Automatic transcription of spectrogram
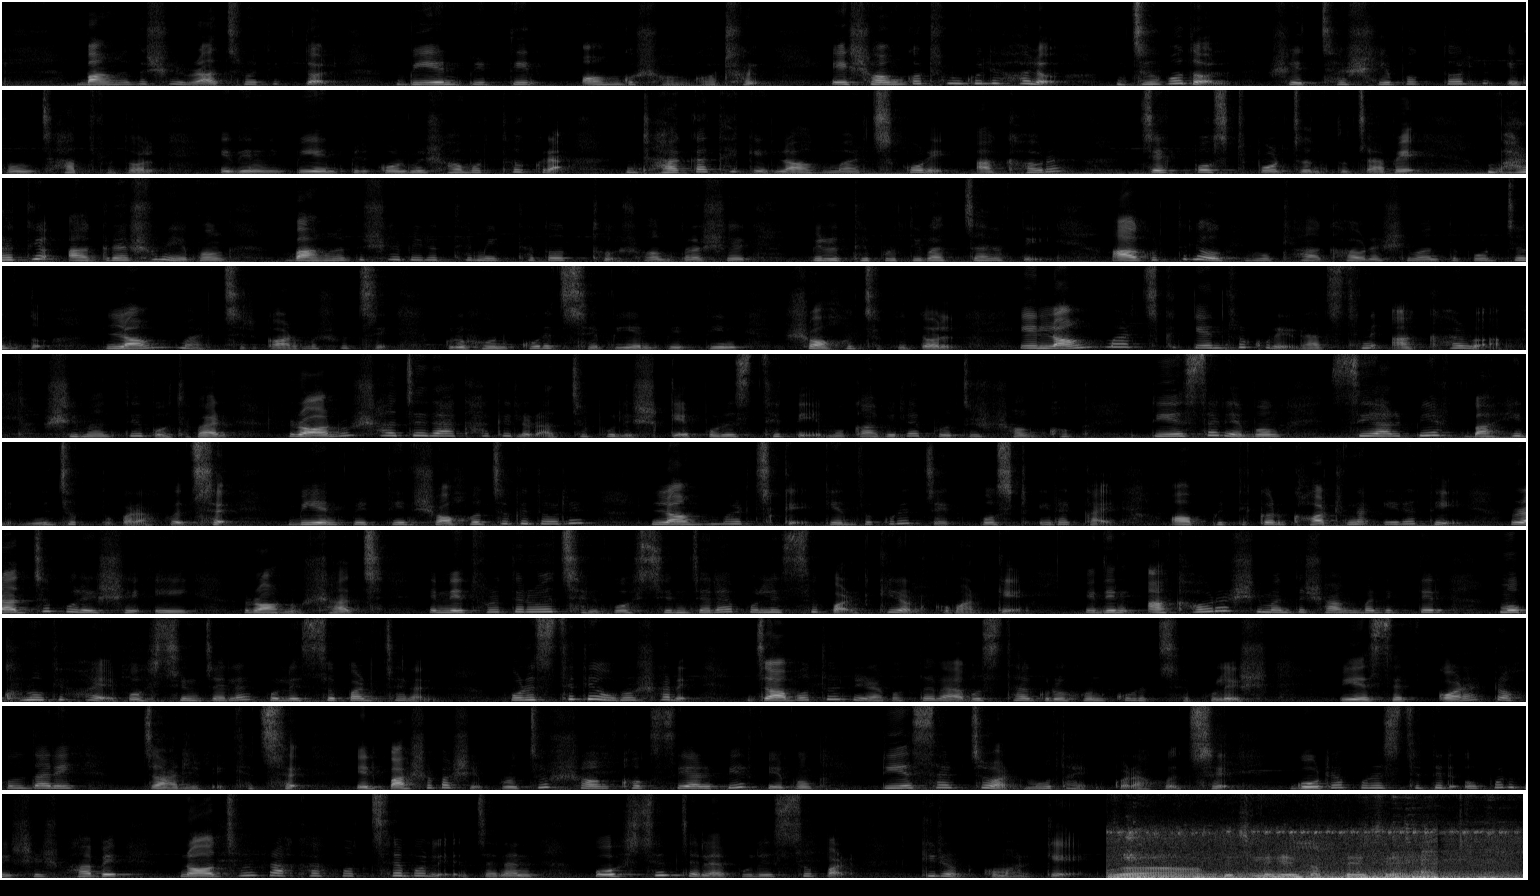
বাংলাদেশের রাজনৈতিক দল বিএনপির তিন অঙ্গ সংগঠন। এই সংগঠনগুলি হল যুবদল, স্বেচ্ছাসেবক দল এবং ছাত্রদল। এদিন বিএনপির কর্মী সমর্থকরা ঢাকা থেকে লং মার্চ করে আখাউড়া চেকপোস্ট পর্যন্ত যাবে। ভারতীয় আগ্রাসন এবং বাংলাদেশের বিরুদ্ধে মিথ্যা তথ্য, সন্ত্রাসের বিরুদ্ধে প্রতিবাদ জানাতে আগরতলা অভিমুখে আখাউড়া সীমান্ত পর্যন্ত লং মার্চের কর্মসূচি গ্রহণ করেছে বিএনপির তিন সহযোগী দল। এই লং মার্চকে কেন্দ্র করে রাজধানী আখাউড়া সীমান্তে বুধবার রণসাজে দেখা গেল রাজ্য পুলিশকে। পরিস্থিতি মোকাবিলায় প্রচুর সংখ্যক টিএসআর এবং সিআরপিএফ বাহিনী নিযুক্ত করা হয়েছে। বিএনপির তিন সহযোগী দলের লং মার্চকে কেন্দ্র করে চেকপোস্ট এলাকায় অপ্রীতিকর ঘটনা এড়াতে রাজ্য পুলিশের এই রণসাজ। এর নেতৃত্বে রয়েছেন পশ্চিম জেলা পুলিশ সুপার কিরণ কুমারকে। এদিন আখাউড়া সীমান্তে সাংবাদিকদের মুখোমুখি হয়ে পশ্চিম জেলার পুলিশ সুপার জানান, পরিস্থিতি অনুসারে যাবতীয় নিরাপত্তা ব্যবস্থা গ্রহণ করেছে পুলিশ। বিএসএফ করা টহলদারি জারি রেখেছে এর পাশাপাশি প্রচুর সংখ্যক সিআরপিএফ এবং টিএসআর জওয়ান মোতায়েন করা হচ্ছে গোটা পরিস্থিতির উপর বিশেষভাবে নজর রাখা হচ্ছে বলে জানান পশ্চিম জেলার পুলিশ সুপার কিরণ কুমারকে अ, पिछले एक हफ्ते से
